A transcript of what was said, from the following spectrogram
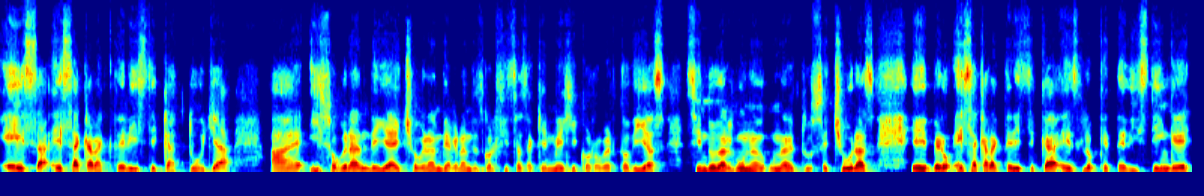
Esa, esa característica tuya ah, hizo grande y ha hecho grande a grandes golfistas aquí en México, Roberto Díaz, sin duda alguna, una de tus hechuras, eh, pero esa característica es lo que te distingue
